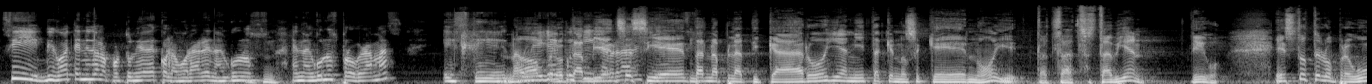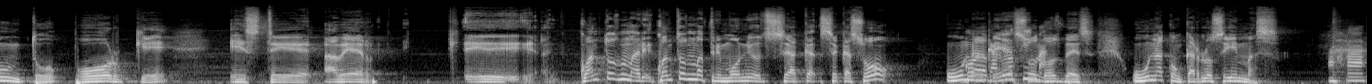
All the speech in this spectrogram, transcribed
Sí, digo, he tenido la oportunidad de colaborar en algunos, en algunos programas. Este, no, pero pues también se sientan a platicar, oye Anita, que no sé qué, ¿no? Y está, bien, digo. Esto te lo pregunto porque, este, a ver, eh, ¿cuántos, ¿cuántos matrimonios se, se casó una vez o dos veces. Una con Carlos Simas. Ajá.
